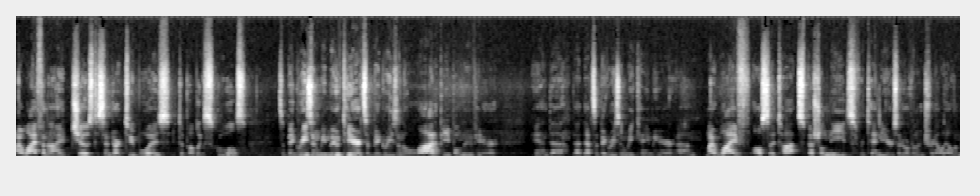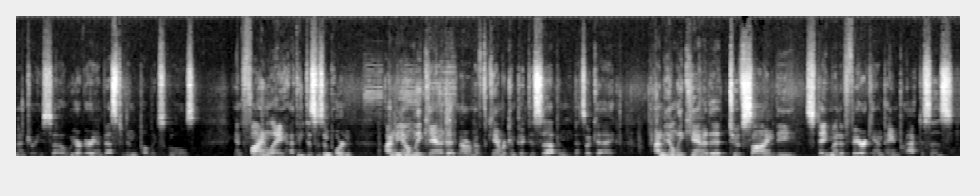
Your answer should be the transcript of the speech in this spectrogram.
My wife and I chose to send our two boys to public schools. It's a big reason we moved here. It's a big reason a lot of people move here. And uh, that, that's a big reason we came here. Um, my wife also taught special needs for 10 years at Overland Trail Elementary, so we are very invested in the public schools. And finally, I think this is important. I'm the only candidate, and I don't know if the camera can pick this up, and that's okay. I'm the only candidate to have signed the Statement of Fair Campaign Practices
